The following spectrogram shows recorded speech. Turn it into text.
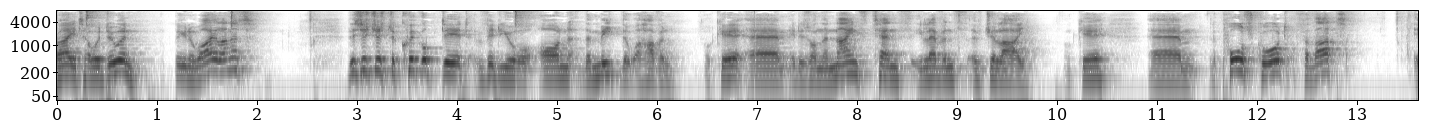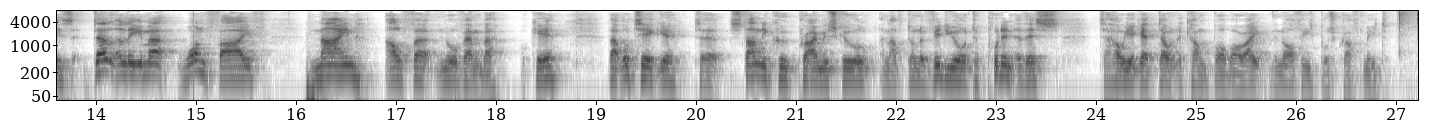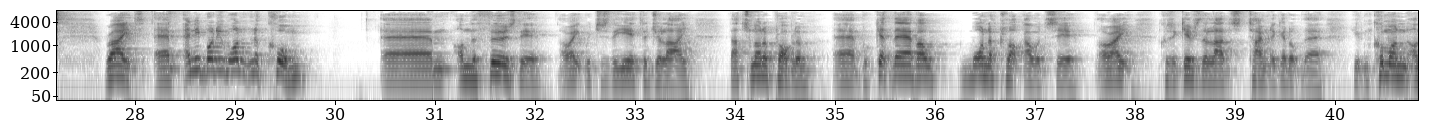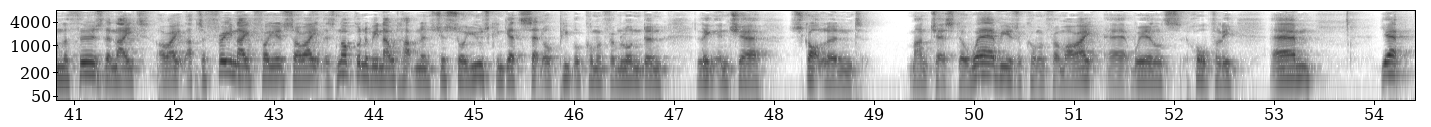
Right, how we doing? Been a while, hasn't it? This is just a quick update video on the meet that we're having. Okay, um, it is on the 9th, 10th, 11th of July. Okay, um, the postcode for that is Delta Lima 159 Alpha November. Okay, that will take you to Stanley Crook Primary School, and I've done a video to put into this to how you get down to Camp Bob. All right, the Northeast Bushcraft meet. Right, um, anybody wanting to come um, on the Thursday, all right, which is the 8th of July. That's not a problem. Uh, but get there about one o'clock, I would say, all right, because it gives the lads time to get up there. You can come on on the Thursday night, all right. That's a free night for you, so all right. There's not going to be night happenings, just so you can get set up. People coming from London, Lincolnshire, Scotland, Manchester, wherever you are coming from, all right. Uh, Wales, hopefully. Um, yeah,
